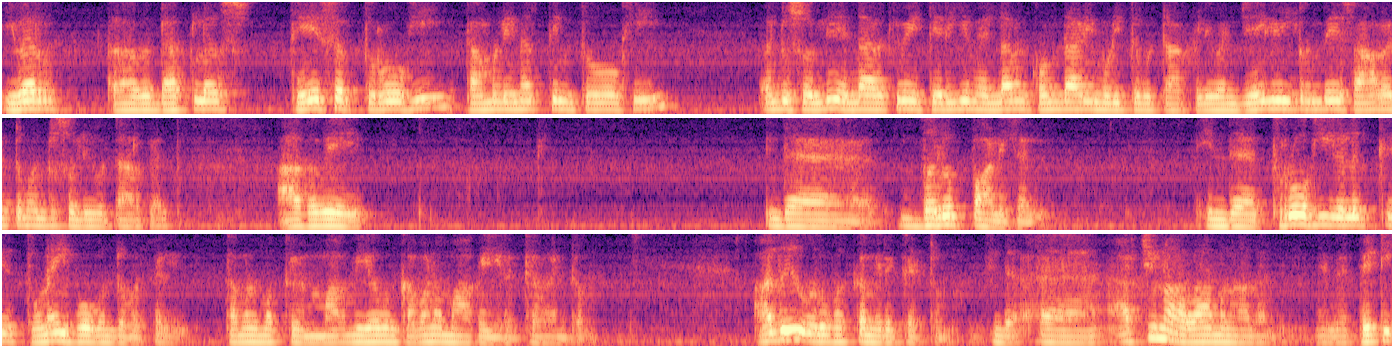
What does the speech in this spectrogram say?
இவர் அதாவது டக்ளஸ் தேச துரோகி தமிழினத்தின் துரோகி என்று சொல்லி எல்லாருக்குமே தெரியும். எல்லாரும் கொண்டாடி முடித்து விட்டார்கள். இவன் ஜெயிலில் இருந்தே சாகட்டும் என்று சொல்லிவிட்டார்கள். ஆகவே இந்த வெறுப்பாளிகள் இந்த துரோகிகளுக்கு துணை போகின்றவர்கள் தமிழ் மக்கள் ம- மிகவும் கவனமாக இருக்க வேண்டும். அது ஒரு பக்கம் இருக்கட்டும். இந்த அர்ஜுனா அர்ச்சுனா ராமநாதன் இதை பற்றி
